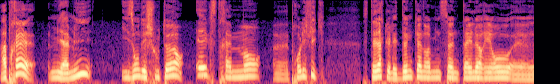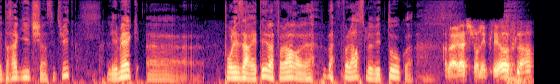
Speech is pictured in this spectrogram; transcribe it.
Après, Miami, ils ont des shooters extrêmement prolifiques. C'est-à-dire que les Duncan Robinson, Tyler Hero, euh, Dragic et ainsi de suite, les mecs, euh, pour les arrêter, il va falloir, euh, va falloir se lever tôt. Quoi. Ah bah là, sur les playoffs, là,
